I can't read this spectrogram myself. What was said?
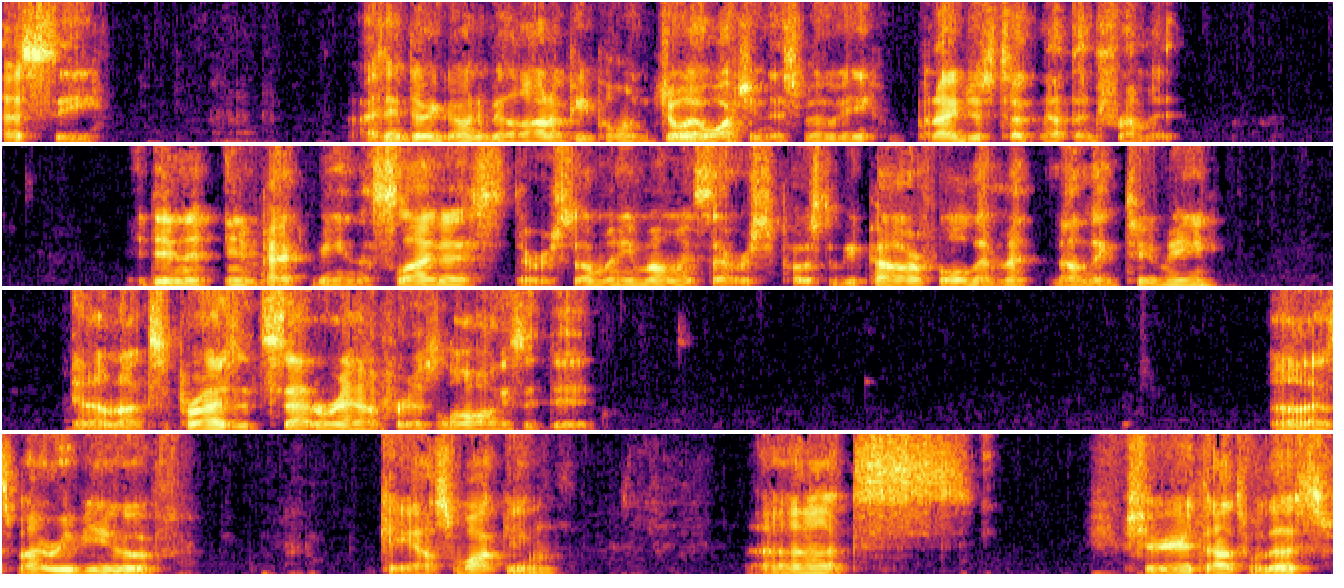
a C. I think there are going to be a lot of people who enjoy watching this movie, but I just took nothing from it. It didn't impact me in the slightest. There were so many moments that were supposed to be powerful that meant nothing to me. And I'm not surprised it sat around for as long as it did. Uh, that's my review of Chaos Walking. Uh, let's share your thoughts with us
